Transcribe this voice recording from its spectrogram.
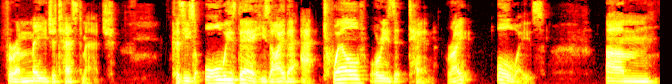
for a major test match. Because he's always there. He's either at 12 or he's at 10, right? Always. Um,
